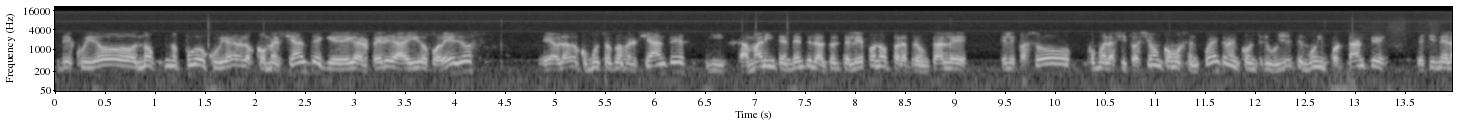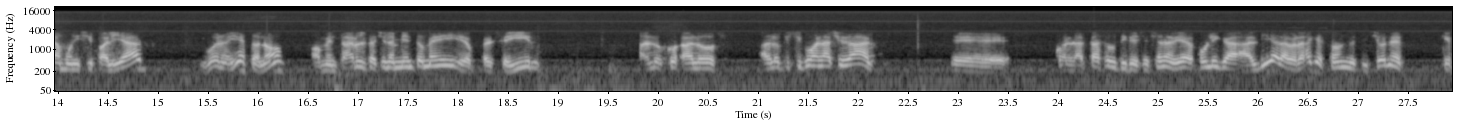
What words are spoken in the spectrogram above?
descuidó, no, no pudo cuidar a los comerciantes, que Edgar Pérez ha ido por ellos, he hablado con muchos comerciantes y jamás el intendente levantó el teléfono para preguntarle qué le pasó, cómo es la situación, cómo se encuentran, contribuyentes muy importantes que tiene la municipalidad. Y bueno, y esto, ¿no? Aumentar el estacionamiento medido, perseguir a los a los a lo que se en la ciudad eh, con la tasa de utilización de vía pública al día, la verdad que son decisiones que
